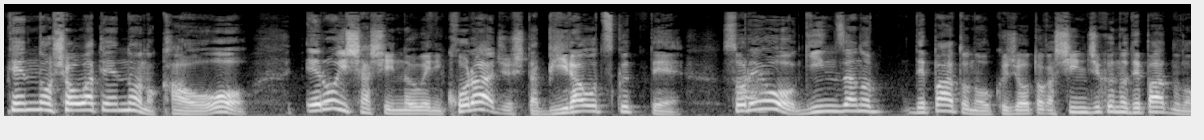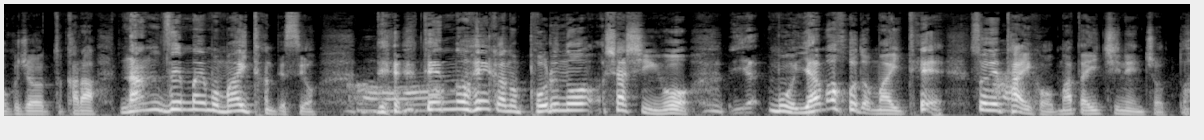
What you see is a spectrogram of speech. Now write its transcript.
天皇、昭和天皇の顔を、エロい写真の上にコラージュしたビラを作って、それを銀座のデパートの屋上とか新宿のデパートの屋上から何千枚も巻いたんですよ。で、天皇陛下のポルノ写真をもう山ほど巻いて、それで逮捕。また1年ちょっと。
